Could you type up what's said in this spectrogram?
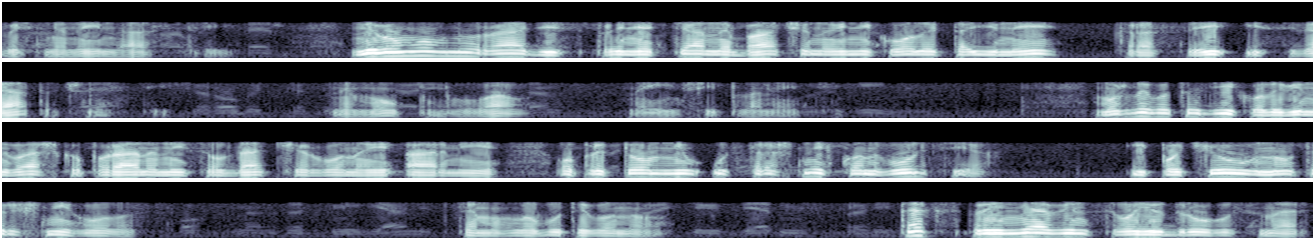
весняний настрій, невимовну радість прийняття небаченої ніколи таїни, краси і святочності, немов побував на іншій планеті. Можливо, тоді, коли він важко поранений солдат Червоної армії, опритомнів у страшних конвульсіях і почув внутрішній голос. Це могло бути воно. Так сприйняв він свою другу смерть.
